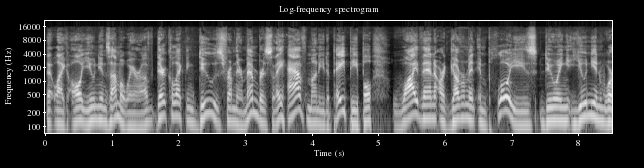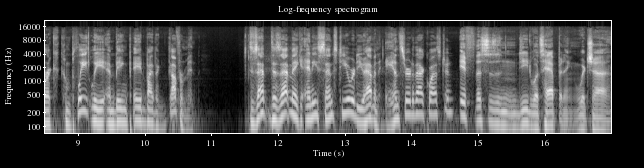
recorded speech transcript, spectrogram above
that like all unions I'm aware of, they're collecting dues from their members, so they have money to pay people. Why then are government employees doing union work completely and being paid by the government? Does that does that make any sense to you, or do you have an answer to that question? if this is indeed what's happening, which uh,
